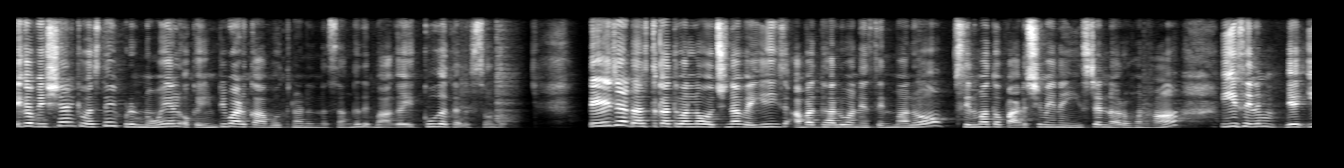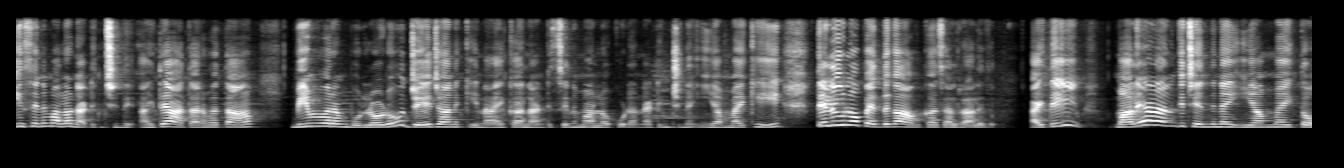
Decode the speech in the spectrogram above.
ఇక విషయానికి వస్తే ఇప్పుడు నోయల్ ఒక ఇంటివాడు కాబోతున్నాడన్న సంగతి బాగా ఎక్కువగా తెలుస్తుంది. తేజ దర్శకత్వంలో వచ్చిన వెయ్యి అబద్ధాలు అనే సినిమాలో సినిమాతో పరిచయమైన ఈస్టర్ నరోహన్హ ఈ సినిమా ఈ సినిమాలో నటించింది. అయితే ఆ తర్వాత భీమవరం బుల్లోడు జయజానకి నాయక లాంటి సినిమాల్లో కూడా నటించిన ఈ అమ్మాయికి తెలుగులో పెద్దగా అవకాశాలు రాలేదు. అయితే మలయాళానికి చెందిన ఈ అమ్మాయితో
